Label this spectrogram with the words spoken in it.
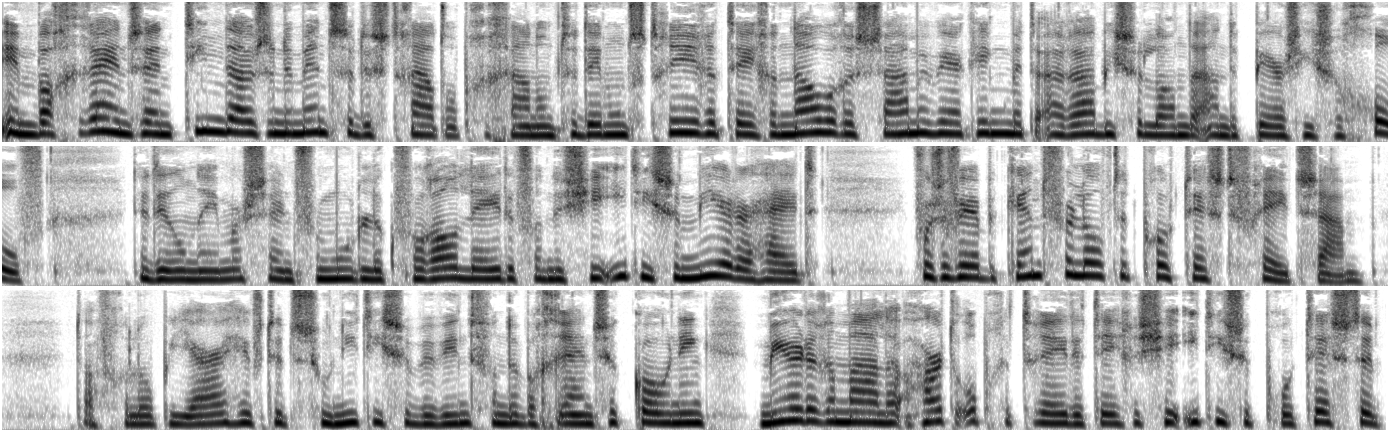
In Bahrein zijn tienduizenden mensen de straat opgegaan om te demonstreren tegen nauwere samenwerking met de Arabische landen aan de Perzische Golf. De deelnemers zijn vermoedelijk vooral leden van de Sjiïtische meerderheid. Voor zover bekend verloopt het protest vreedzaam. Het afgelopen jaar heeft het Soenitische bewind van de Bahreinse koning meerdere malen hard opgetreden tegen Sjiïtische protesten.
